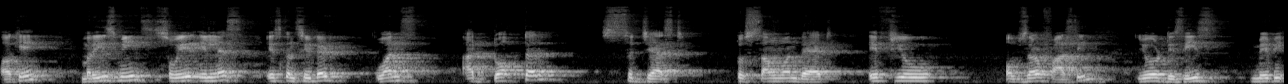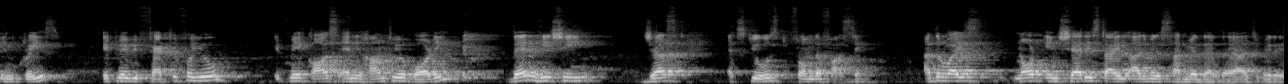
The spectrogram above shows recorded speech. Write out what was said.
Okay, mariz means swear illness is considered once a doctor suggests to someone that if you observe fasting, your disease may be increased, it may be fatal for you, it may cause any harm to your body, then he, she just excused from the fasting. Otherwise, not in शहरी स्टाइल आज मेरे सर में दर्द है आज मेरे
